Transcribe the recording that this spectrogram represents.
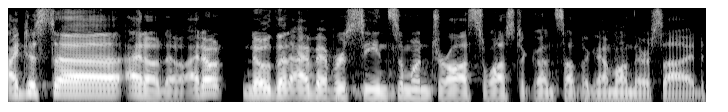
I just, uh, I don't know. I don't know that I've ever seen someone draw a swastika on something. I'm on their side,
